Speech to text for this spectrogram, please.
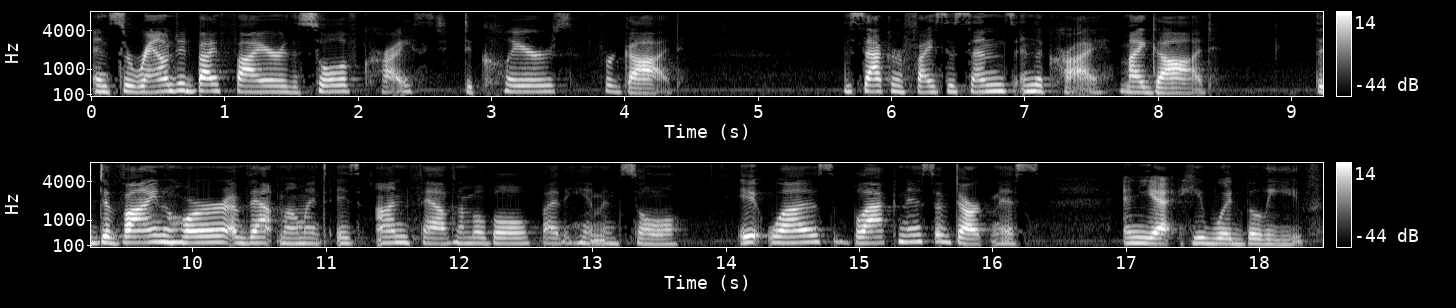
and surrounded by fire, the soul of Christ declares for God. The sacrifice ascends in the cry, My God. The divine horror of that moment is unfathomable by the human soul. It was blackness of darkness, and yet he would believe.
